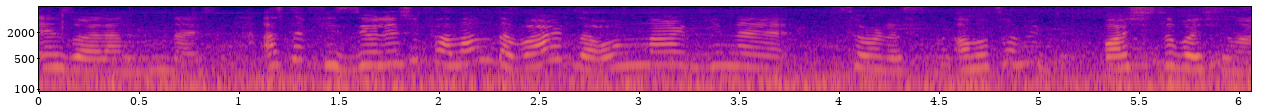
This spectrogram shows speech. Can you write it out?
en zorlandığım ders. Aslında fizyoloji falan da var da onlar yine sonrası. Anatomi başlı başına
